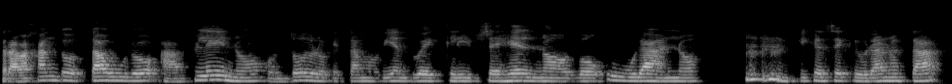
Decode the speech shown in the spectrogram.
trabajando Tauro a pleno con todo lo que estamos viendo, eclipses, el nodo, Urano. Fíjense que Urano está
